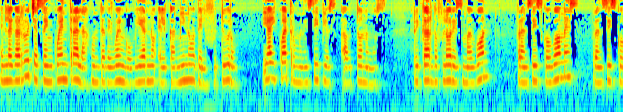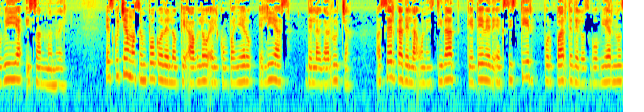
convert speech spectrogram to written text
En la Garrucha se encuentra la Junta de Buen Gobierno El Camino del Futuro y hay cuatro municipios autónomos. Ricardo Flores Magón, Francisco Gómez, Francisco Villa y San Manuel. Escuchemos un poco de lo que habló el compañero Elías de la Garrucha acerca de la honestidad que debe de existir por parte de los gobiernos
